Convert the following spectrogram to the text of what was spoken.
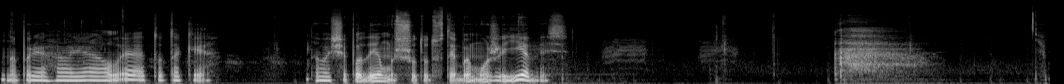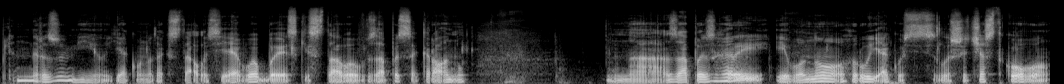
напрягає, але то таке. Давай ще подивимось, що тут в тебе може є десь. Я, блін, не розумію, як воно так сталося. Я в ОБС ставив запис екрану на запис гри, і воно гру якось лише частково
